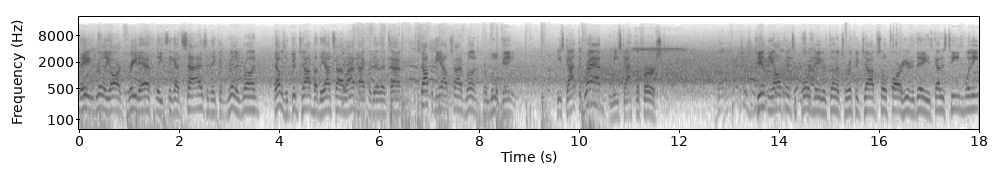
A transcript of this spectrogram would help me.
they really are great athletes. They got size and they can really run. That was a good job by the outside linebacker there that time, stopping the outside run for a little gain. He's got the grab, and he's got the first. Jim, the offensive coordinator's done a terrific job so far here today. He's got his team winning.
